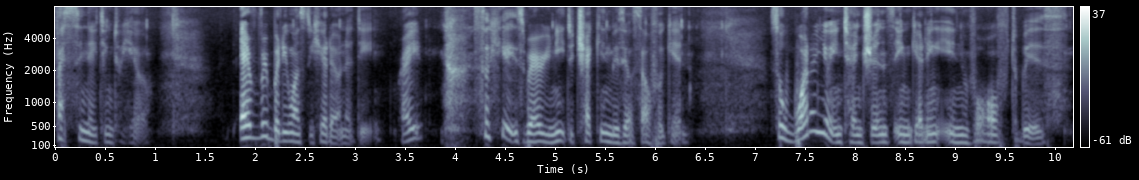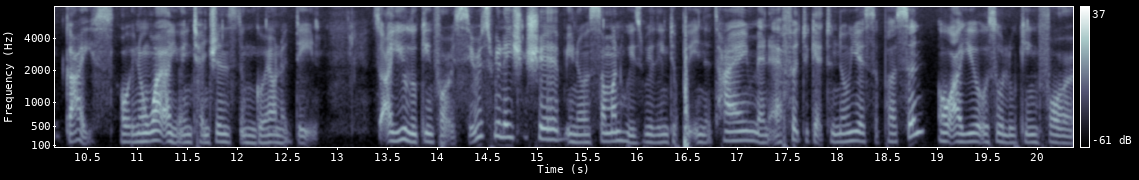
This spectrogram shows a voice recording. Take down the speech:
Fascinating to hear. Everybody wants to hear that on a date, right? so here is where you need to check in with yourself again. So, what are your intentions in getting involved with guys? Or, you know, what are your intentions in going on a date? So, are you looking for a serious relationship? You know, someone who is willing to put in the time and effort to get to know you as a person? Or are you also looking for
